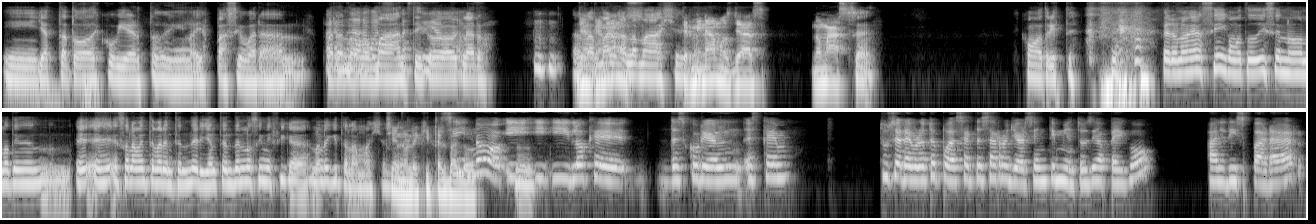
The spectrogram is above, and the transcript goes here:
y ya está todo descubierto y no hay espacio para, el- para, Para lo romántico, claro. A Ya la, a la magia. Terminamos, jazz. No más. Sí. Como triste. Pero no es así, como tú dices, no, no tienen. Es, es solamente para entender. Y entender no significa, no le quita la magia. Sí, no le quita el Sí, valor. no, y, Mm. y, y lo que descubrieron es que tu cerebro te puede hacer desarrollar sentimientos de apego al disparar.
